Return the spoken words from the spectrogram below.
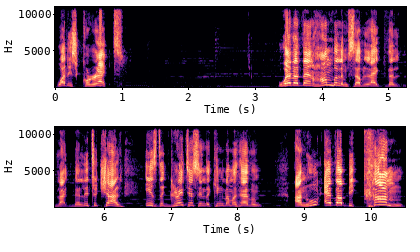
what is correct. Whoever then humble himself like the like the little child is the greatest in the kingdom of heaven. And whoever become,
